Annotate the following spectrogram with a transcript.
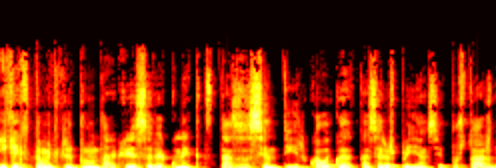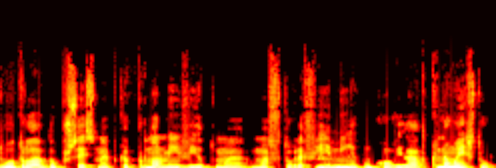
e o que é que também te queria perguntar? Queria saber como é que te estás a sentir, qual é, qual é que está a ser a experiência por estares do outro lado do processo, não é? Porque eu, por norma, envio-te uma, uma fotografia minha com um convidado que não és tu.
